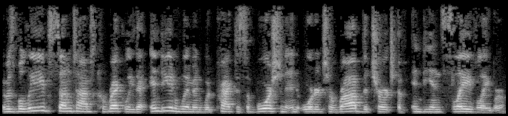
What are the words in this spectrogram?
It was believed sometimes correctly that Indian women would practice abortion in order to rob the church of Indian slave labor.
